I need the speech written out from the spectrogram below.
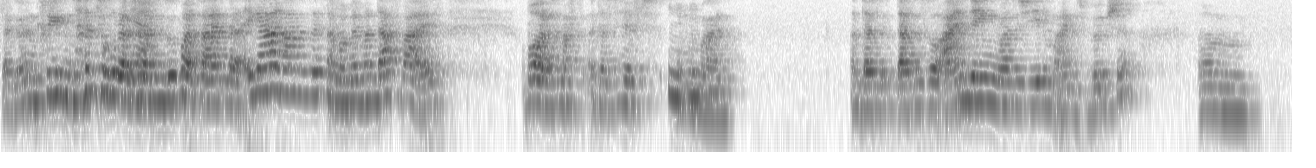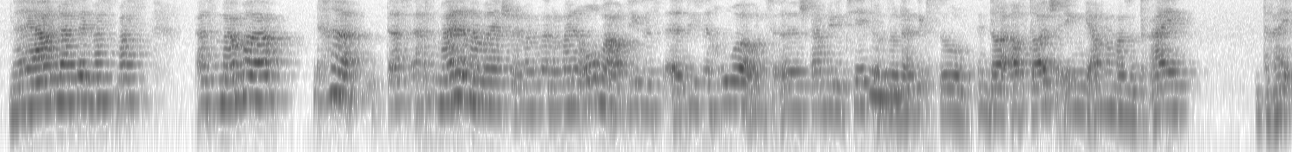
da gehören Krisen dazu, da Ja. gehören Superzeiten, da, egal was es ist, aber Mhm. wenn man das weiß, boah, das macht, das hilft Mhm. ungemein. Und das ist, das ist so ein Ding, was ich jedem eigentlich wünsche. Ähm, naja, und das, was, was als Mama, das hat meine Mama ja schon immer gesagt und meine Oma auch, dieses, äh, diese Ruhe und äh, Stabilität und so, Mhm. da gibt es so in auf Deutsch irgendwie auch nochmal so drei, drei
